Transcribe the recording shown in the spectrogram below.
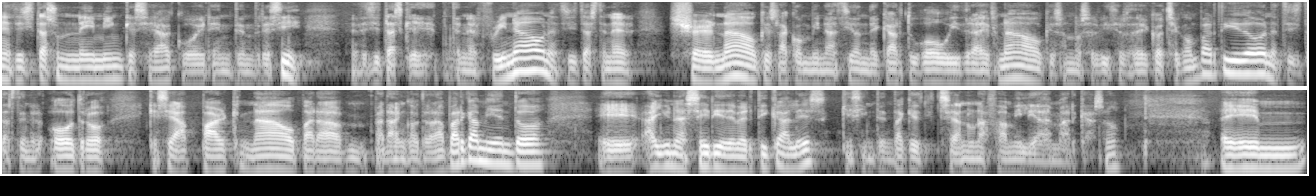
necesitas un naming que sea coherente entre sí. Necesitas que tener Free Now, necesitas tener Share Now, que es la combinación de Car2Go y Drive Now, que son los servicios de coche compartido. Necesitas tener otro que sea Park Now para, para encontrar aparcamiento. Eh, hay una serie de verticales que se intenta que sean una familia de marcas. ¿no? Em,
